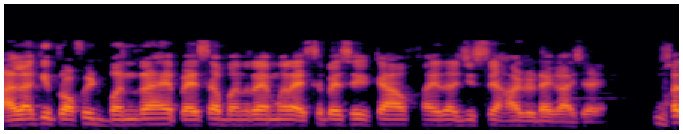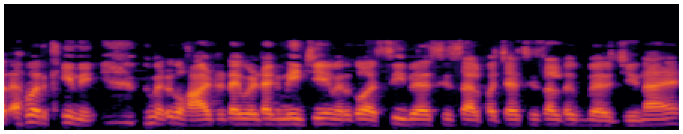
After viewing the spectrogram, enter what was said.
हालाँकि प्रॉफिट बन रहा है पैसा बन रहा है मगर ऐसे पैसे का क्या फ़ायदा जिससे हार्ट अटैक आ जाए? बराबर की नहीं। तो मेरे को हार्ट अटैक अटैक नहीं चाहिए मेरे को अस्सी बयासी साल पचासी साल तक जीना है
